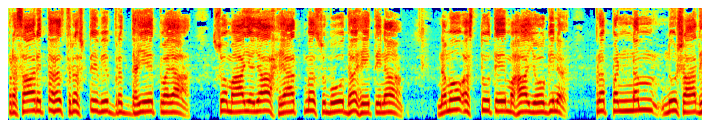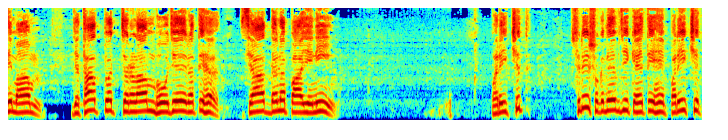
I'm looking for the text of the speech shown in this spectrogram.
प्रसारितः सृष्टिविवृद्धये त्वया। स्वमायया ह्यात्म सुबोध हेतिना नमो अस्तु ते महायोगिन। प्रपन्नं नुषाधि यथा भोजे रतिः स्यादन पायिनी परीक्षित, श्री सुखदेव जी कहते हैं, परीक्षित,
